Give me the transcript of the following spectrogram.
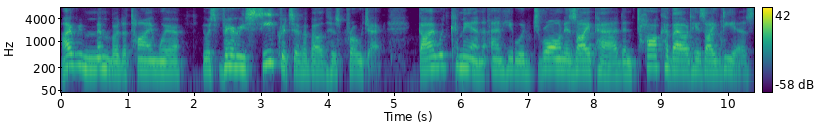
I remember the time where he was very secretive about his project. Guy would come in and he would draw on his iPad and talk about his ideas,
